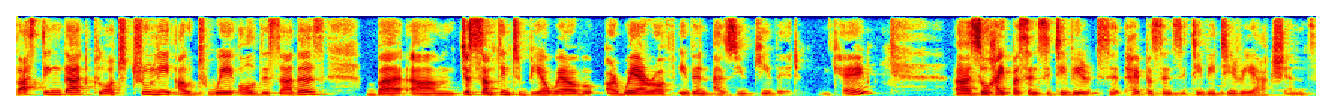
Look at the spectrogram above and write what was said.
busting that clot truly outweigh all these others. But um, just something to be aware of, aware of even as you give it. Okay. Uh, so hypersensitivity, hypersensitivity reactions.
